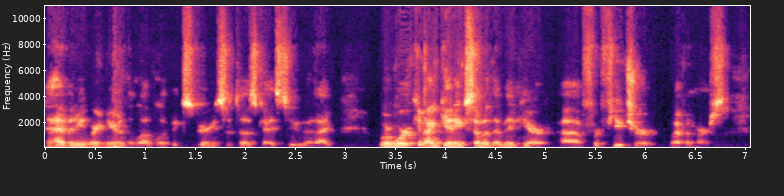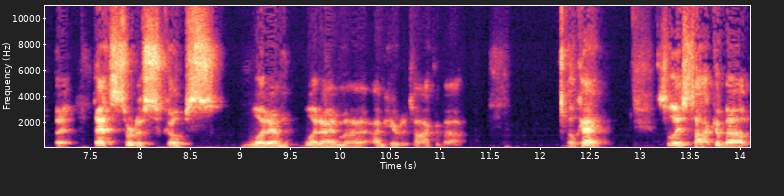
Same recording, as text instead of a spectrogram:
to have anywhere near the level of experience that those guys do. And I, we're working on getting some of them in here uh, for future webinars. But that sort of scopes what I'm what I'm uh, I'm here to talk about. Okay, so let's talk about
